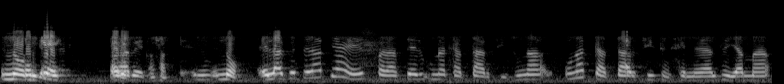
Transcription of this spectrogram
No, ¿Por qué? A ver, no, el terapia es para hacer una catarsis. Una, una catarsis en general se llama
